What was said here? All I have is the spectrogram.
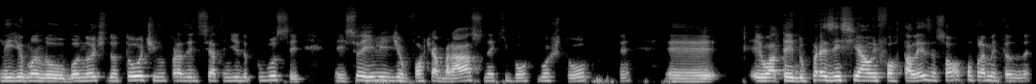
Lídia mandou, boa noite, doutor, tive o prazer de ser atendida por você. É isso aí, Lídia, um forte abraço, né, que bom que gostou, né? É, eu atendo presencial em Fortaleza, só complementando, né?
